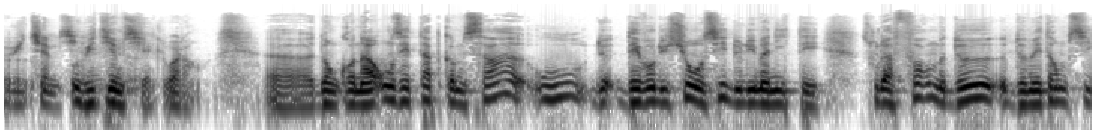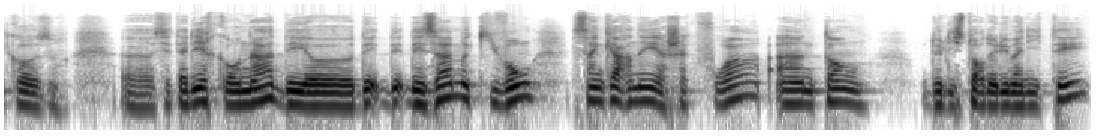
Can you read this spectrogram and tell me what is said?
8e siècle. siècle voilà. Euh, donc on a 11 étapes comme ça, ou d'évolution aussi de l'humanité, sous la forme de, de métampsychose. Euh, c'est-à-dire qu'on a euh, des, des, des, âmes qui vont s'incarner à chaque fois à un temps de l'histoire de l'humanité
